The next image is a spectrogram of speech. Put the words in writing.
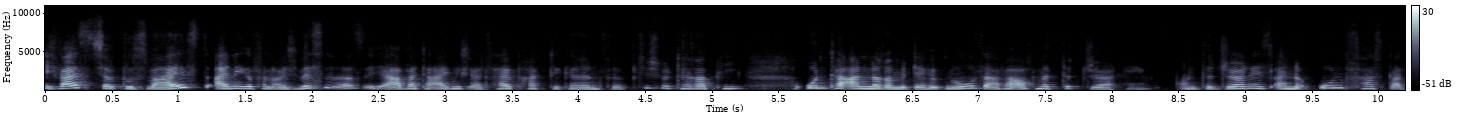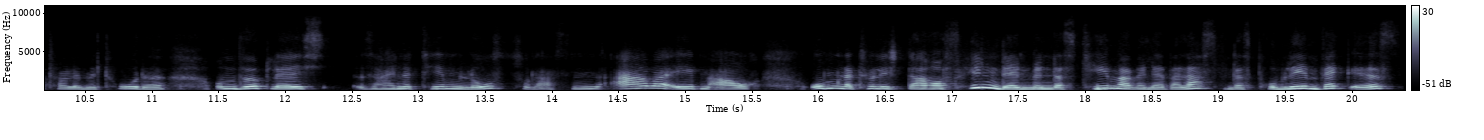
ich weiß nicht, ob du es weißt. Einige von euch wissen es. Ich arbeite eigentlich als Heilpraktikerin für Psychotherapie, unter anderem mit der Hypnose, aber auch mit The Journey. Und The Journey ist eine unfassbar tolle Methode, um wirklich seine Themen loszulassen, aber eben auch, um natürlich darauf hin, denn wenn das Thema, wenn der Ballast, wenn das Problem weg ist,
